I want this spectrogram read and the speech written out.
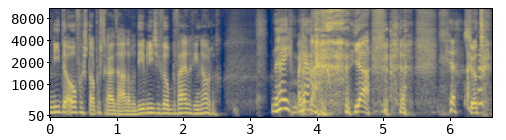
niet de overstappers eruit halen, want die hebben niet zoveel beveiliging nodig. Nee, maar ja, ja. Zult-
